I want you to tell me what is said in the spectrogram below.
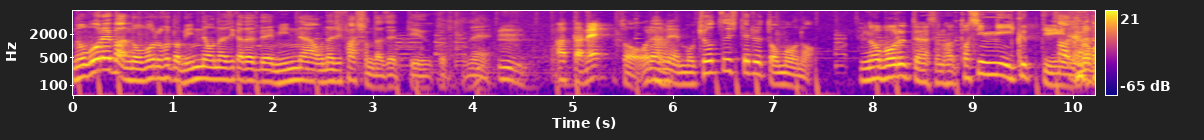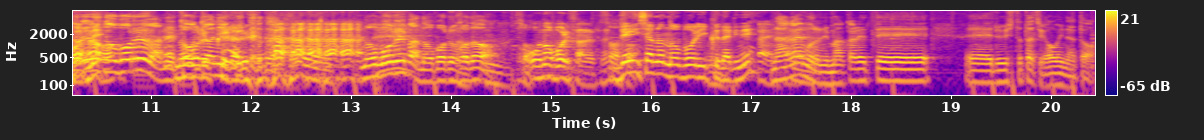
登れば登るほどみんな同じ形でみんな同じファッションだぜっていうこととね。うん。あったね。そう俺はね、もう共通してると思うの。登るっていうのはその都心に行くっていう。そうね。登る登るはね東京に行くってことだ。登れば登るほど、おのぼりさんですね。電車の上り下りね、はい。長いものに巻かれてる人たちが多いなと、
